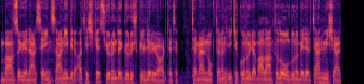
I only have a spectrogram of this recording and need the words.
bazı üyelerse insani bir ateşkes yönünde görüş bildiriyor dedi. Temel noktanın iki konuyla bağlantılı olduğunu belirten Michel,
